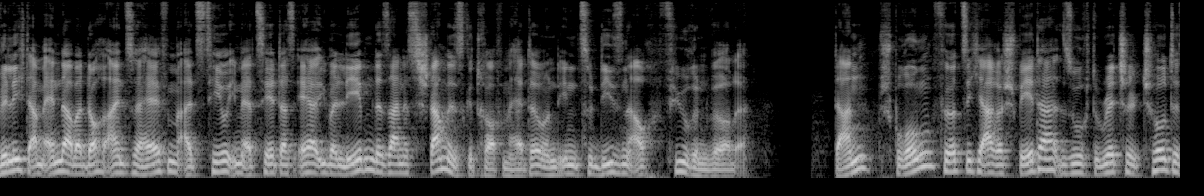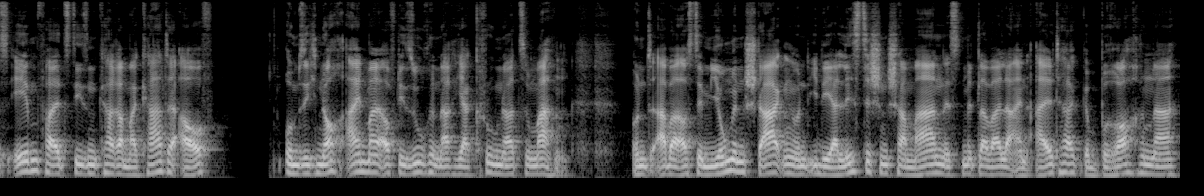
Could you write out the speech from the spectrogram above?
Willigt am Ende aber doch ein zu helfen, als Theo ihm erzählt, dass er Überlebende seines Stammes getroffen hätte und ihn zu diesen auch führen würde. Dann, Sprung, 40 Jahre später, sucht Richard Schultes ebenfalls diesen Karamakate auf, um sich noch einmal auf die Suche nach Yakruna zu machen. Und aber aus dem jungen, starken und idealistischen Schamanen ist mittlerweile ein alter, gebrochener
